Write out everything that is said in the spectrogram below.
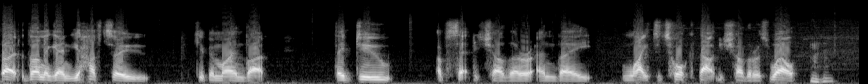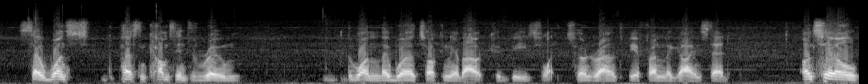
But then again, you have to keep in mind that they do upset each other and they like to talk about each other as well. Mhm. So once the person comes into the room, the one they were talking about could be like turned around to be a friendly guy instead. Until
